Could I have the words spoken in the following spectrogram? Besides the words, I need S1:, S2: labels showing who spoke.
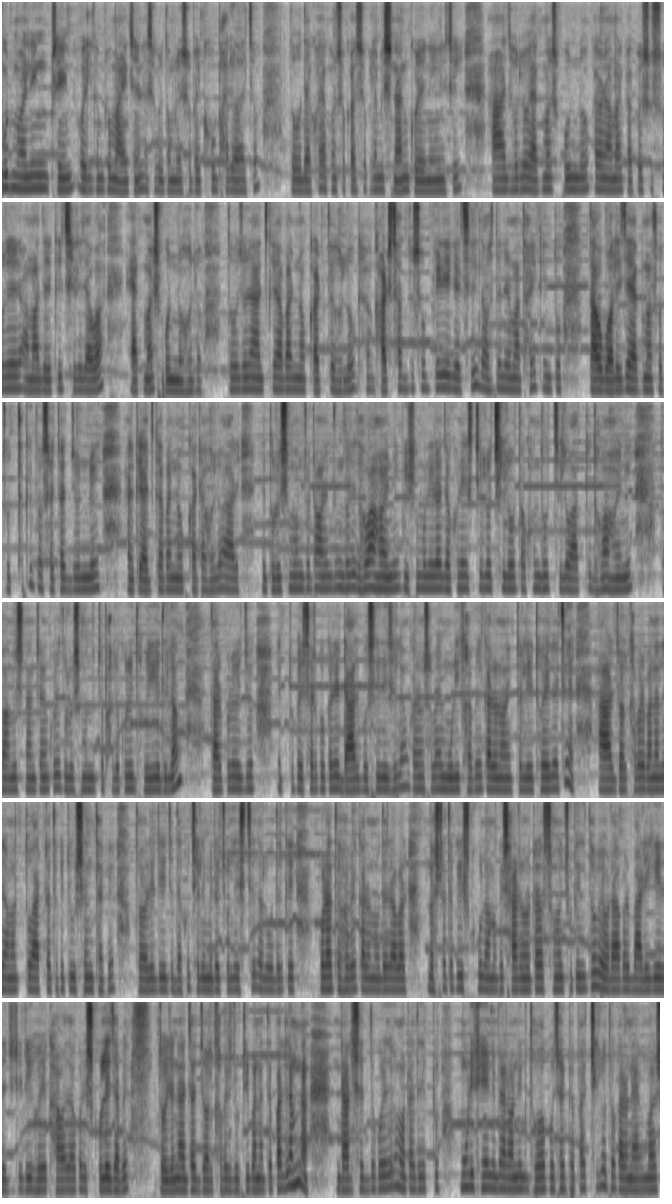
S1: Good morning friend welcome to my channel আশা করি তোমরা সবাই খুব ভালো আছো। তো দেখো, এখন সকাল সকাল আমি স্নান করে নিয়েছি। আজ হলো এক মাস পূর্ণ, কারণ আমার কাকা শ্বশুরের আমাদেরকে ছেড়ে যাওয়া এক মাস পূর্ণ হলো। তো ওই জন্য আজকে আবার নখ কাটতে হলো। ঘাট সাধ্য সব বেরিয়ে গেছে দশ দিনের মাথায়, কিন্তু তাও বলে যে এক মাস ওষুধ থাকে, তো সেটার জন্যই আর কি আজকে আবার নখ কাটা হলো। আর তুলসী মঞ্চটা অনেকদিন ধরে ধোয়া হয়নি। পিসিমণিরা যখন এসেছিল, ছিল, তখন ধুচ্ছিল আর তো ধোয়া হয়নি। তো আমি স্নান টান করে তুলসী মন্দিরটা ভালো করে ধুইয়ে দিলাম। তারপরে ওই যে একটু প্রেসার কুকারে ডাল বসিয়ে দিয়েছিলাম, কারণ সবাই মুড়ি খাবে, কারণ অনেকটা লেট হয়ে গেছে। আর জলখাবার বানালে আমার তো আটটা থেকে টিউশন থাকে। তো অলরেডি যে দেখো ছেলে মেয়েরা চলে এসছে, তাহলে ওদেরকে পড়াতে হবে। কারণ ওদের আবার দশটা থেকে স্কুল, আমাকে সাড়ে নটার সময় ছুটি দিতে হবে। ওরা আবার বাড়ি গিয়ে রেডি টেডি হয়ে খাওয়া দাওয়া করে স্কুলে যাবে। তো ওই জন্য আজ আর জলখাবারের রুটি বানাতে পারলাম না, ডাল সেদ্ধ করে দিলাম। ওটা দিয়ে একটু মুড়ি খেয়ে নেবে। আর অনেক ধোয়া পোছার ব্যাপার ছিল তো, কারণ এক মাস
